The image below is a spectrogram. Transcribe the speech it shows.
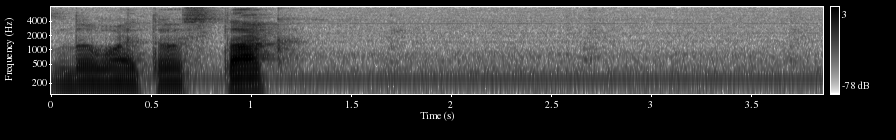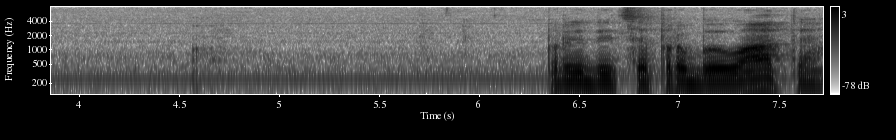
Давайте ось так. Прийдеться пробивати.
